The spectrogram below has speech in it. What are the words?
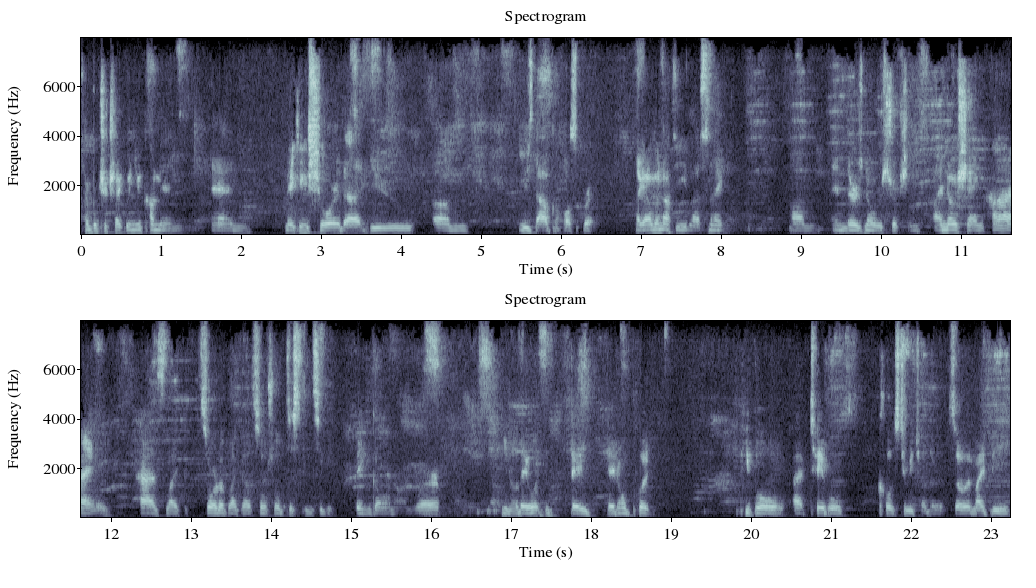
Temperature check when you come in and making sure that you um, use the alcohol spray. Like I went out to eat last night, um, and there's no restrictions. I know Shanghai has like sort of like a social distancing thing going on where you know they they they don't put people at tables close to each other. So it might be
